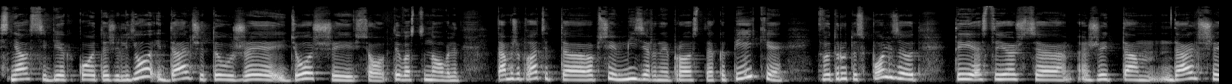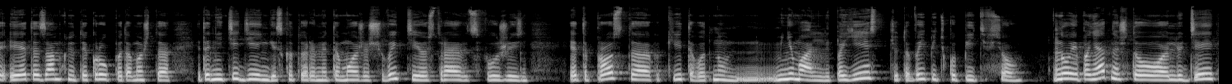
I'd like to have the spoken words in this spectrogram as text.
снял себе какое-то жилье, и дальше ты уже идешь, и все, ты восстановлен. Там же платят а, вообще мизерные просто копейки, твой труд используют, ты остаешься жить там дальше, и это замкнутый круг, потому что это не те деньги, с которыми ты можешь выйти и устраивать свою жизнь. Это просто какие-то вот, ну, минимальные поесть, что-то выпить, купить, все. Ну и понятно, что людей,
